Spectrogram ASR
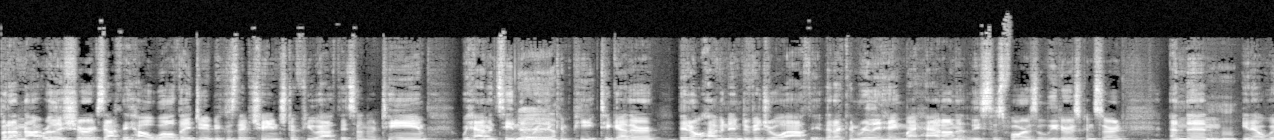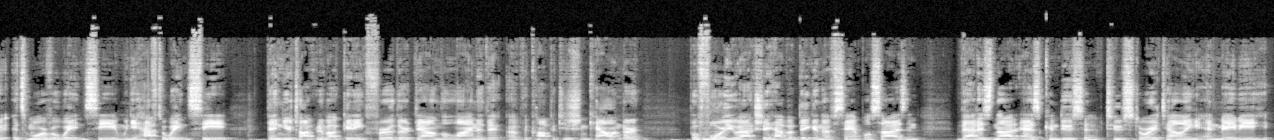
but I'm not really sure exactly how well they do because they've changed a few athletes on their team. We haven't seen them yeah, really yeah. compete together. They don't have an individual athlete that I can really hang my hat on, at least as far as the leader is concerned. And then, mm-hmm. you know, it's more of a wait and see. And when you have to wait and see, then you're talking about getting further down the line of the of the competition calendar before mm-hmm. you actually have a big enough sample size and that is not as conducive to storytelling and maybe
